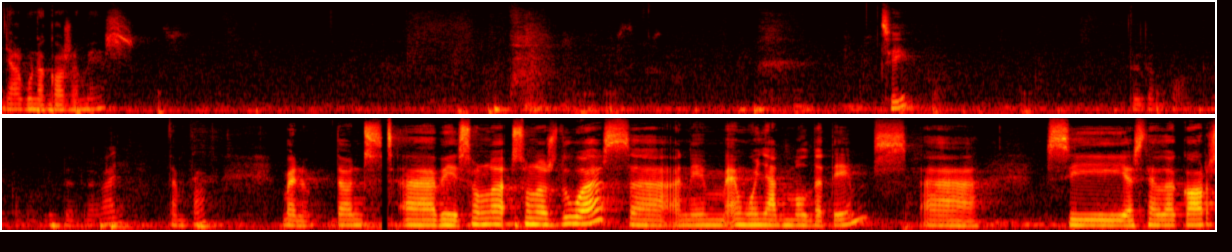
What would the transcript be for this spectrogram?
Hi ha alguna cosa més? Sí? Tu tampoc, com a grup de treball? Tampoc? Bueno, doncs eh, bé, són, les dues, eh, anem, hem guanyat molt de temps. Eh, si esteu d'acord,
